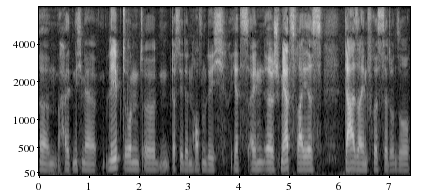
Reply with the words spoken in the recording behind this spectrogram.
ähm, halt nicht mehr lebt und äh, dass sie dann hoffentlich jetzt ein äh, schmerzfreies Dasein fristet und so.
